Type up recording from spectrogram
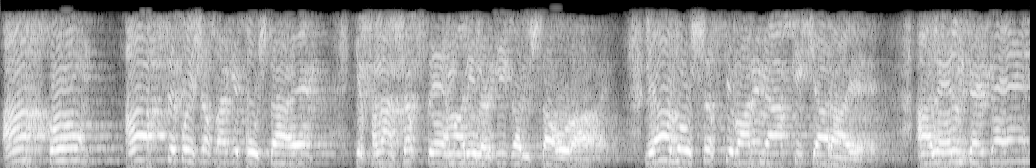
آپ کو، آپ سے کوئی شخص آگے پوچھتا ہے کہ فلاں شخص سے ہماری لڑکی کا رشتہ ہو رہا ہے، لہٰذا اس شخص کے بارے میں آپ کی کیا رائے ہے؟ اہل علم کہتے ہیں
